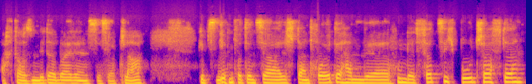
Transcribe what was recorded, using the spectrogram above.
8000 Mitarbeitern ist das ja klar, gibt es ein Potenzial. Stand heute haben wir 140 Botschafter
